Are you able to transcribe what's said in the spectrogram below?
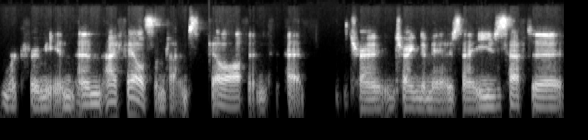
work for me and, and i fail sometimes fail often at trying trying to manage that. You just have to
